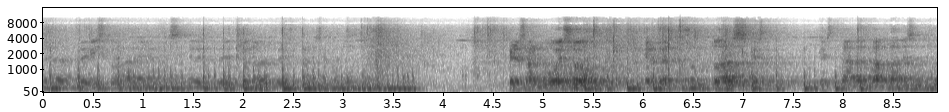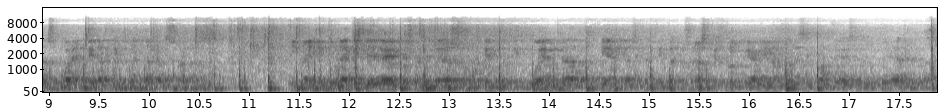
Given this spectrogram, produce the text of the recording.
de no haber previsto en el diseño del proyecto no haber previsto una casa común. Pero salvo eso, el resto son todas las más grandes entre las 40 y las 50 personas. Y no hay ninguna que llegue pues, a números como 150, 200, 300 personas, que es lo que hay en grandes ecuatorias europeas, ¿verdad?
